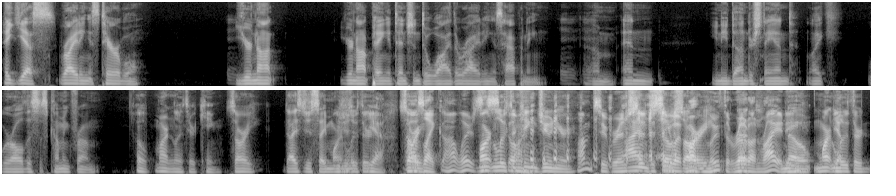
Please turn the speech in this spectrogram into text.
"Hey, yes, rioting is terrible. You're not you're not paying attention to why the rioting is happening, Mhm. um, and you need to understand like where all this is coming from." Oh, Martin Luther King. Sorry, did I just say Martin just- Luther? Yeah. Sorry. I was like, oh, where's Martin this Luther going? King Jr. I'm super interested I'm to see so what sorry. Martin Luther wrote on rioting. No, Martin Yep. Luther,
